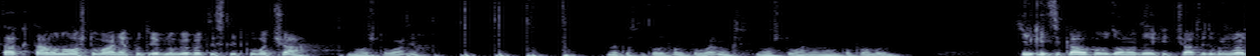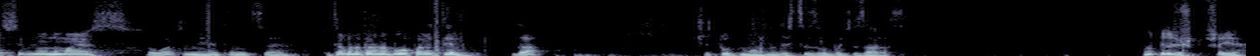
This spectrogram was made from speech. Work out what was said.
Так, там у налаштуваннях потрібно вибрати слідкувача. Налаштуваннях. Не просто телефон повернути. Налаштування. Ну, попробуємо. Тільки цікаво повідомлення, деякий чат відображається собі. Ну, немає сховати. Ні, це не це. То треба, напевно, було перед тим, да? Чи тут можна десь це зробити зараз? Ну, підожди, що тут ще є.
